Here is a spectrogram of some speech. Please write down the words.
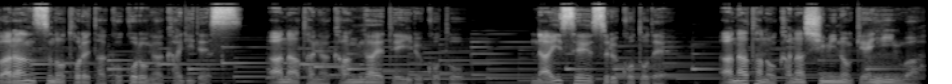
バランスの取れた心が鍵です。あなたが考えていること内省することであなたの悲しみの原因は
